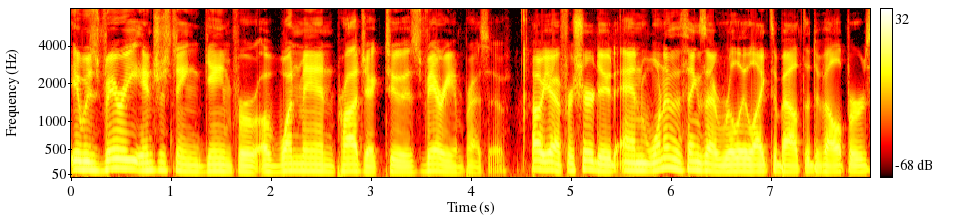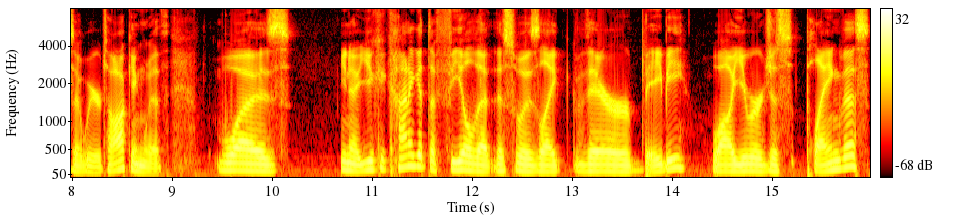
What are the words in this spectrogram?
it was very interesting game for a one man project too. Is very impressive. Oh yeah, for sure, dude. And one of the things I really liked about the developers that we were talking with was, you know, you could kind of get the feel that this was like their baby while you were just playing this,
